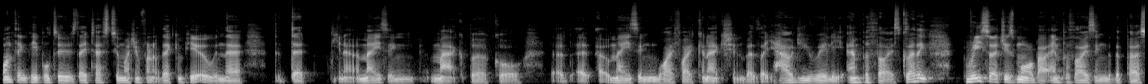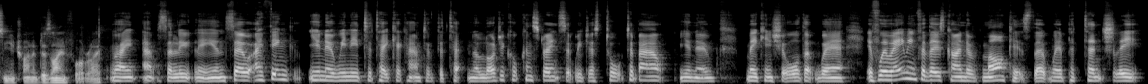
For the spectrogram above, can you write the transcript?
one thing people do is they test too much in front of their computer when they're they're you know amazing MacBook or a, a, amazing Wi-Fi connection. But like, how do you really empathize? Because I think research is more about empathizing with the person you're trying to design for, right? Right, absolutely. And so I think you know we need to take account of the technological constraints that we just talked about. You know, making sure that we're if we're aiming for those kind of markets that we're potentially.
